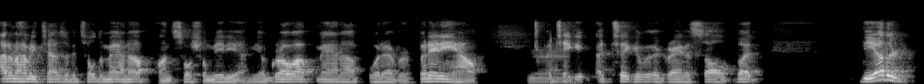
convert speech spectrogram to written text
I don't know how many times I've been told to man up on social media. You know, grow up, man up, whatever. But anyhow, I take it I take it with a grain of salt. But the other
